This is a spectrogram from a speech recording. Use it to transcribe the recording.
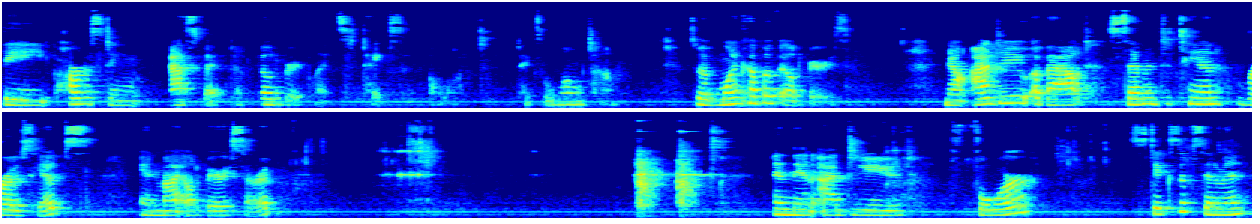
the harvesting aspect of elderberry plants takes a lot, takes a long time. So have one cup of elderberries. Now I do about seven to 10 rose hips in my elderberry syrup. And then I do four sticks of cinnamon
